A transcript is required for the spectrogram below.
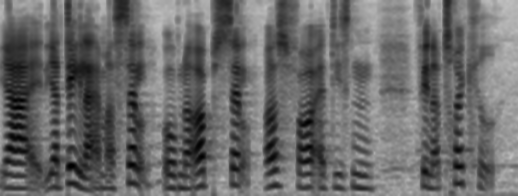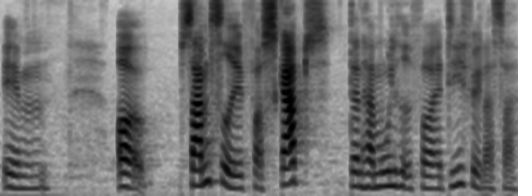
Jeg, jeg deler af mig selv, åbner op selv, også for at de sådan finder tryghed. Øhm, og samtidig får skabt den her mulighed for, at de føler sig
